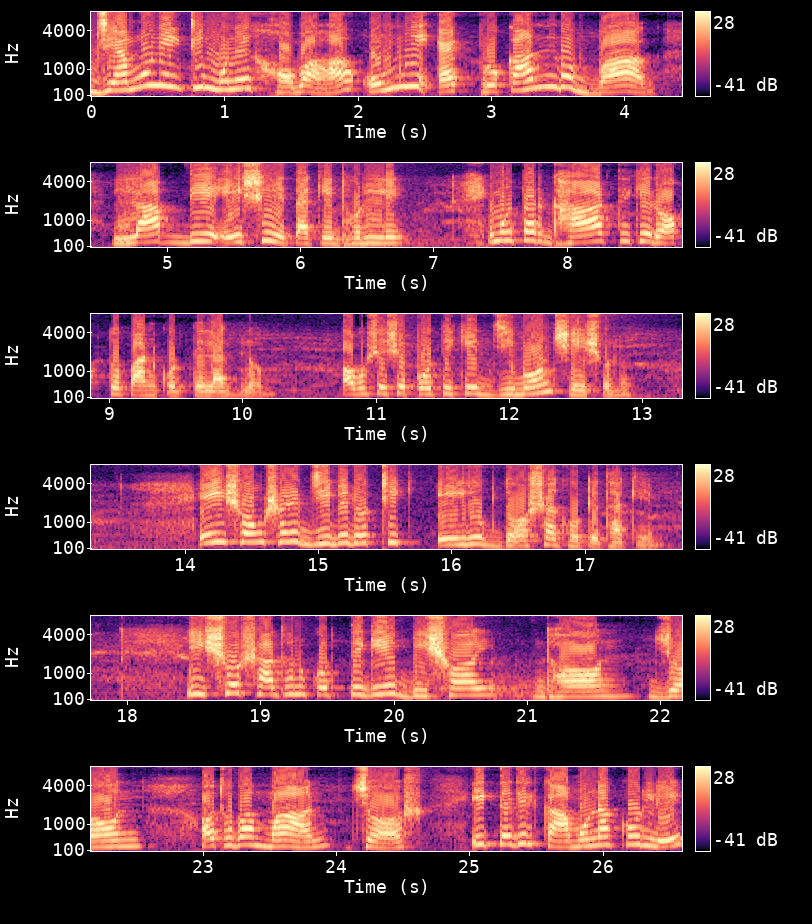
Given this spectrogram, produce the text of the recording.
যেমন এইটি মনে হওয়া, অমনি এক প্রকাণ্ড বাঘ লাভ দিয়ে এসে তাকে ধরলে এবং তার ঘাড় থেকে রক্ত পান করতে লাগল। অবশেষে প্রতীকের জীবন শেষ হলো। এই সংসারের জীবেরও ঠিক এইরূপ দশা ঘটে থাকে। ঈশ্বর সাধন করতে গিয়ে বিষয়, ধন, জন অথবা মান, যশ ইত্যাদির কামনা করলে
